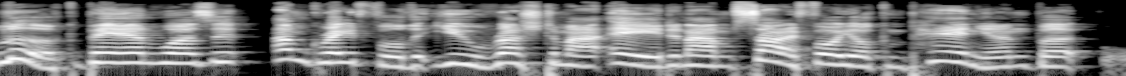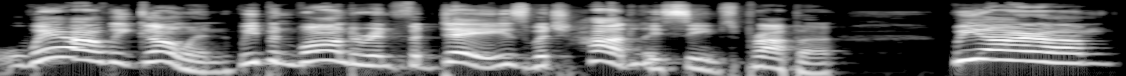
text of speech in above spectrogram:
Look, Ben, was it? I'm grateful that you rushed to my aid, and I'm sorry for your companion, but where are we going? We've been wandering for days, which hardly seems proper. We are, um,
